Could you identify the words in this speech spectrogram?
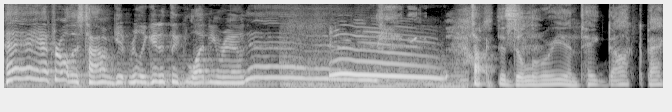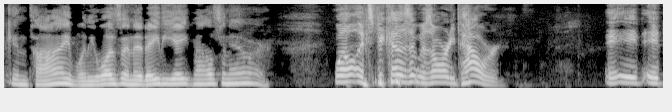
Hey, after all this time, I'm getting really good at the lightning round. Yay! Sorry. Did DeLorean take Doc back in time when he wasn't at 88 miles an hour? Well, it's because it was already powered. It, it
